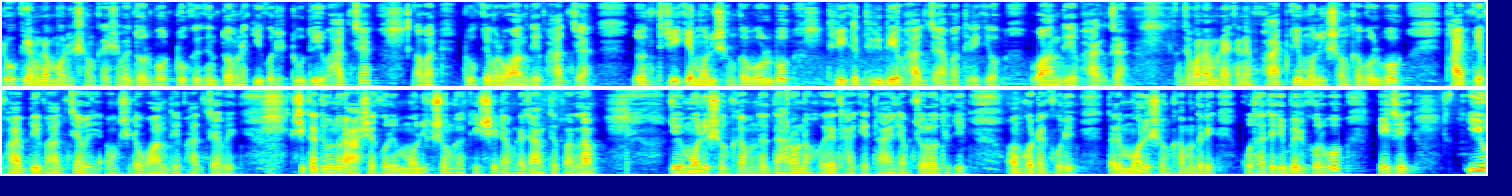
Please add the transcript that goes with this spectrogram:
টুকে আমরা মৌলিক সংখ্যা হিসেবে ধরবো। টুকে কিন্তু আমরা কী করি? টু দিয়ে ভাগ যা, আবার টুকে আমরা ওয়ান দিয়ে ভাগ যা যেমন থ্রিকে মৌলিক সংখ্যা বলব। থ্রিকে থ্রি দিয়ে ভাগ যা, আবার থ্রিকে ওয়ান দিয়ে ভাগ যা। যেমন আমরা এখানে ফাইভকে মৌলিক সংখ্যা বলব। ফাইভকে ফাইভ দিয়ে ভাগ যাবে এবং সেটা ওয়ান দিয়ে ভাগ যাবে। শিক্ষার্থী বন্ধুরা, আশা করি মৌলিক সংখ্যা কী সেটা আমরা জানতে পারলাম। যদি মৌলিক সংখ্যা আমাদের ধারণা হয়ে থাকে, তাহলে আমি চলো দেখি অঙ্কটা করি। তাহলে মৌলিক সংখ্যা আমাদের কোথা থেকে বের করব? এই যে ইউ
